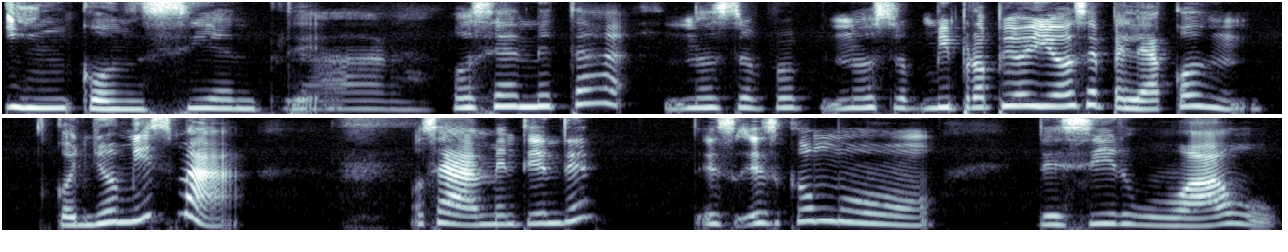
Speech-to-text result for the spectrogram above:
inconsciente. Claro. O sea, neta, nuestro, nuestro, mi propio yo se pelea con, con yo misma. O sea, ¿me entienden? Es, es como decir, wow,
